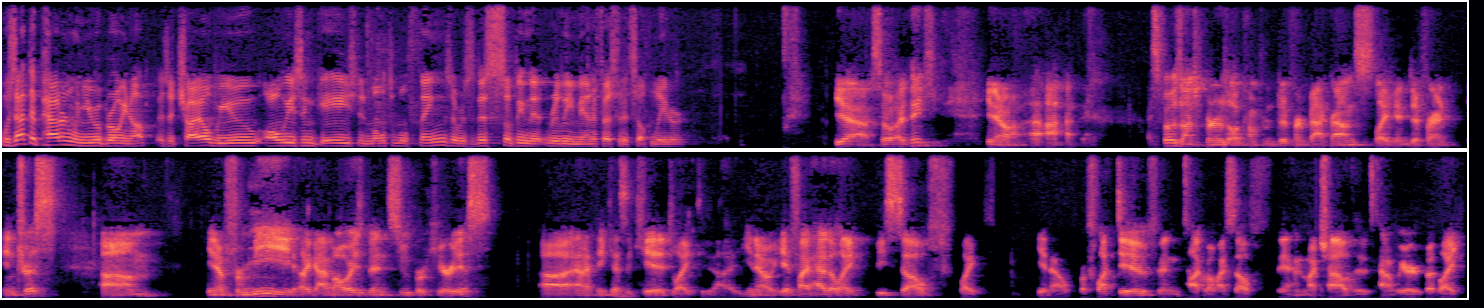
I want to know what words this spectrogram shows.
Was that the pattern when you were growing up as a child? Were you always engaged in multiple things, or was this something that really manifested itself later? Yeah, so I think, you know, I, I suppose entrepreneurs all come from different backgrounds, like in different interests. Um, you know, for me, like I've always been super curious. Uh, and I think as a kid, like, uh, you know, if I had to like be self, like, you know, reflective and talk about myself and my childhood, it's kind of weird, but like,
